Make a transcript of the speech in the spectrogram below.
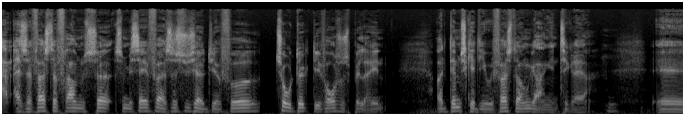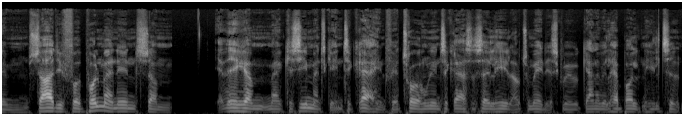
Ja, altså først og fremmest, så, som jeg sagde før, så synes jeg, at de har fået to dygtige forsvarsspillere ind. Og dem skal de jo i første omgang integrere. Mm. Øhm, så har de fået Pullman ind, som jeg ved ikke, om man kan sige, at man skal integrere hende, for jeg tror, at hun integrerer sig selv helt automatisk, vil gerne vil have bolden hele tiden.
